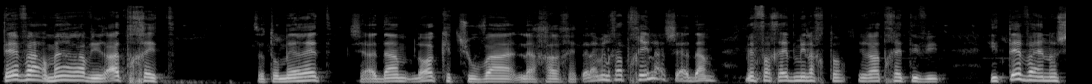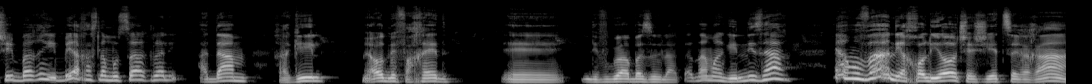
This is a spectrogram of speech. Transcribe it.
טבע, אומר הרב, יראת חטא. זאת אומרת, שאדם, לא רק כתשובה לאחר חטא, אלא מלכתחילה, שאדם מפחד מלאכתו, יראת חטא טבעית, היא טבע אנושי בריא ביחס למוסר הכללי. אדם רגיל מאוד מפחד אה, לפגוע בזולת. אדם רגיל נזהר. כמובן, יכול להיות שיש יצר רע,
